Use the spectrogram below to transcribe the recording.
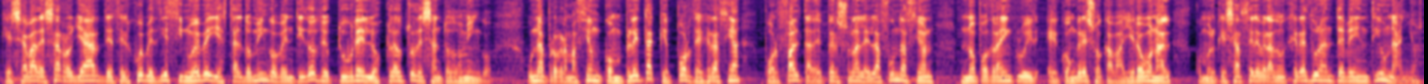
que se va a desarrollar desde el jueves 19 y hasta el domingo 22 de octubre en los claustros de Santo Domingo. Una programación completa que, por desgracia, por falta de personal en la Fundación, no podrá incluir el Congreso Caballero Bonal, como el que se ha celebrado en Jerez durante 21 años.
